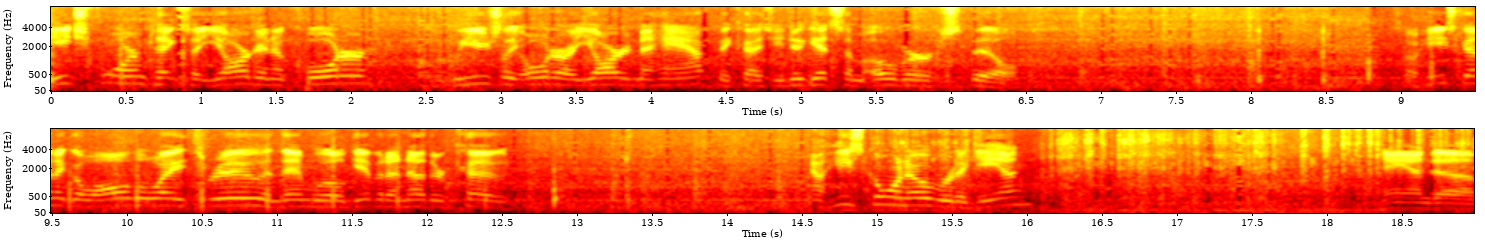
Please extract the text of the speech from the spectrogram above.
Each form takes a yard and a quarter. We usually order a yard and a half because you do get some overspill. So he's going to go all the way through and then we'll give it another coat. Now he's going over it again. And uh,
